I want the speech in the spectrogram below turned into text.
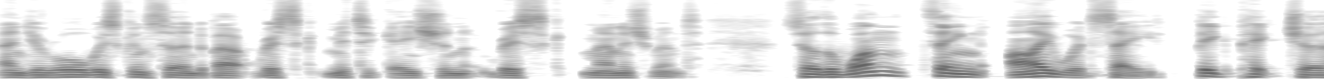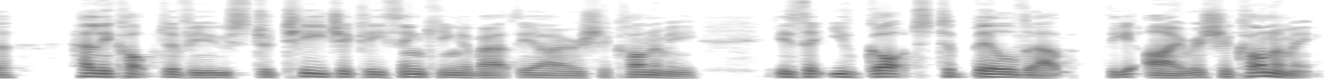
and you're always concerned about risk mitigation, risk management. So, the one thing I would say, big picture, helicopter view, strategically thinking about the Irish economy, is that you've got to build up the Irish economy.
